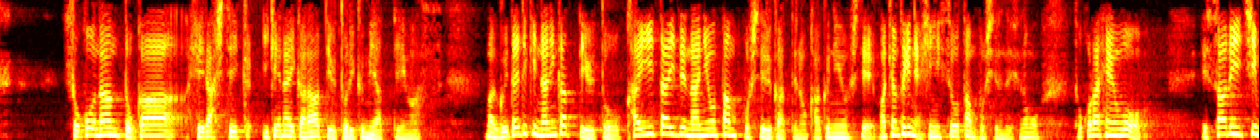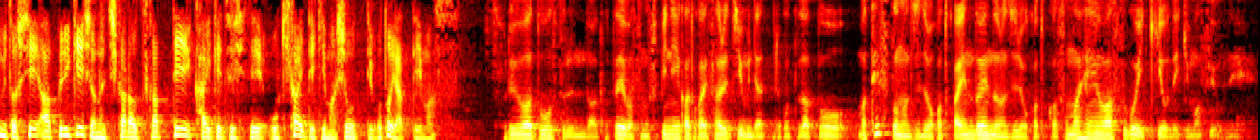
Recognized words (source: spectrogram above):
そこをなんとか減らしていけないかなという取り組みやっています。まあ、具体的に何かっていうと、会議体で何を担保しているかっていうのを確認をして、まあ、基本的には品質を担保してるんですけども、そこら辺を SRE チームとしてアプリケーションの力を使って解決して置き換えていきましょうっていうことをやっています。それはどうするんだ？例えばそのスピネーカーとか SR チームでやってることだと、まあ、テストの自動化とかエンドエンドの自動化とかその辺はすごい寄与できますよね。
